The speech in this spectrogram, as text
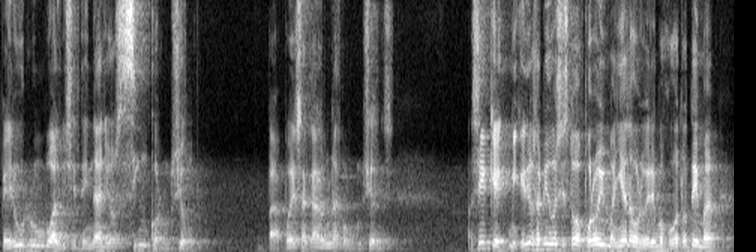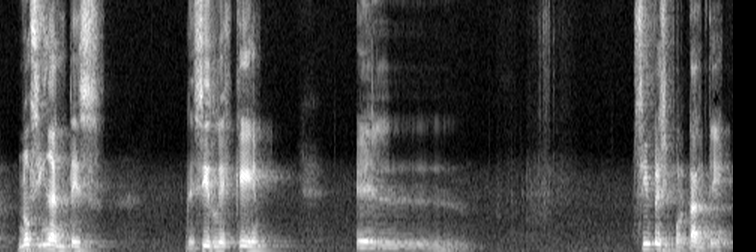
Perú rumbo al bicentenario sin corrupción, para poder sacar algunas conclusiones. Así que, mis queridos amigos, eso es todo por hoy. Mañana volveremos con otro tema, no sin antes decirles que siempre es importante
